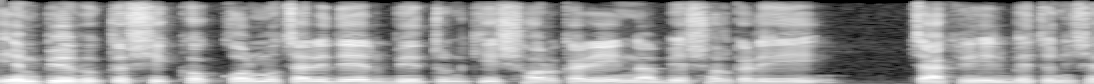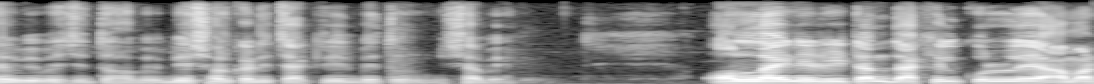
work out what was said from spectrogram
এমপিওভুক্ত শিক্ষক কর্মচারীদের বেতন কি সরকারি না বেসরকারি চাকরির বেতন হিসাবে বিবেচিত হবে? বেসরকারি চাকরির বেতন হিসাবে। অনলাইনে রিটার্ন দাখিল করলে আমার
